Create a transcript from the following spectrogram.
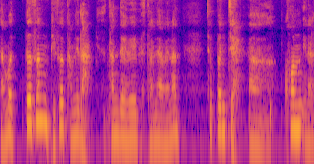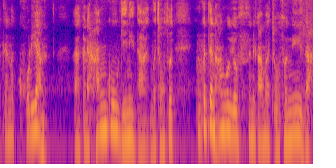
자, 뭐 뜻은 비슷합니다. 비슷한데 왜 비슷하냐면은 첫 번째 어, 콘 이럴 때는 코리안, 아 그래 한국인이다. 뭐 조선 그때는 한국이 없었으니까 아마 조선인이다.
